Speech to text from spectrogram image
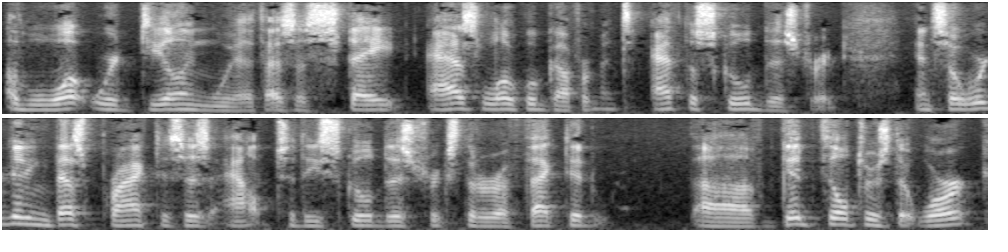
of what we're dealing with as a state, as local governments, at the school district. And so we're getting best practices out to these school districts that are affected, uh, good filters that work,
